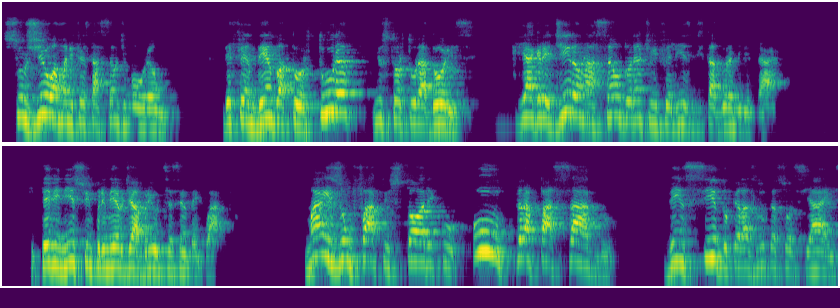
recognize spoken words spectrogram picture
surgiu a manifestação de Mourão, defendendo a tortura e os torturadores que agrediram a nação durante o infeliz ditadura militar, que teve início em 1 de abril de 64. Mais um fato histórico ultrapassado, vencido pelas lutas sociais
